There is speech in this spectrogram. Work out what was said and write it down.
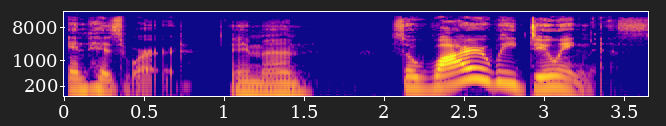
in his word. Amen. So, why are we doing this?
